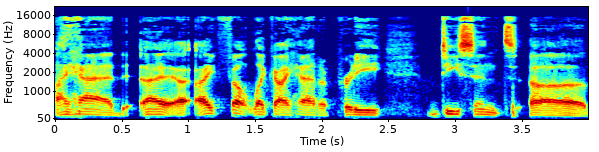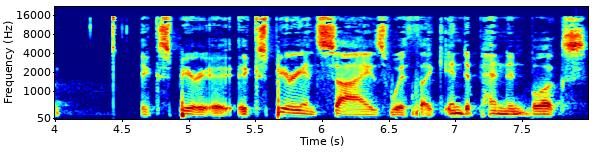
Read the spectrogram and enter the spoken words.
I had I, I, felt like I had a pretty decent. Uh, experience, experience size with like independent books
